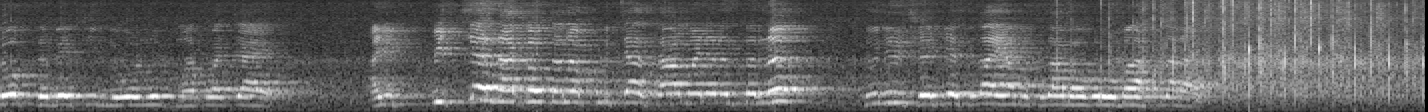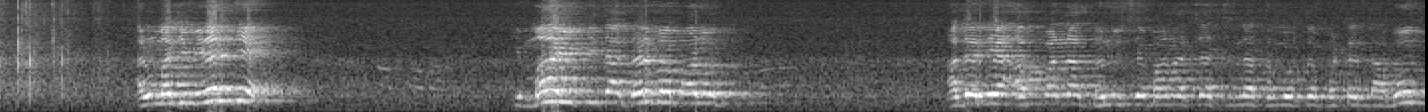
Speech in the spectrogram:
लोकसभेची निवडणूक महत्वाची आहे. आणि पिक्चर दाखवताना पुढच्या सहा महिन्यानंतर न सुनील शेळके सुद्धा या सुधाभाऊवर उभा असणार आहे. आणि माझी विनंती आहे की महायुतीचा धर्म पाळून आदरणीय आप्पांना धनुष्यबाणाच्या चिन्हासमोरचं बटन दाबून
